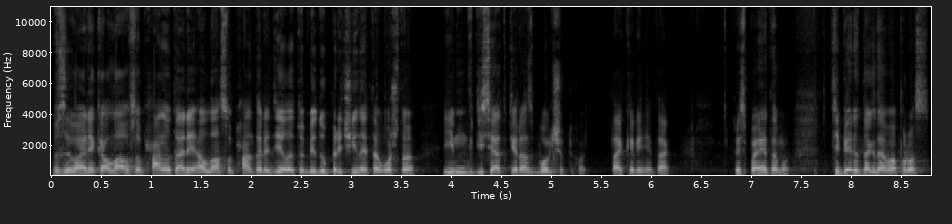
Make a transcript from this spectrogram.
взывали к Аллаху Субхану Таля, Аллах Субхану делал эту беду причиной того, что ему в десятки раз больше приходит. Так или не так? То есть поэтому, теперь тогда вопрос.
